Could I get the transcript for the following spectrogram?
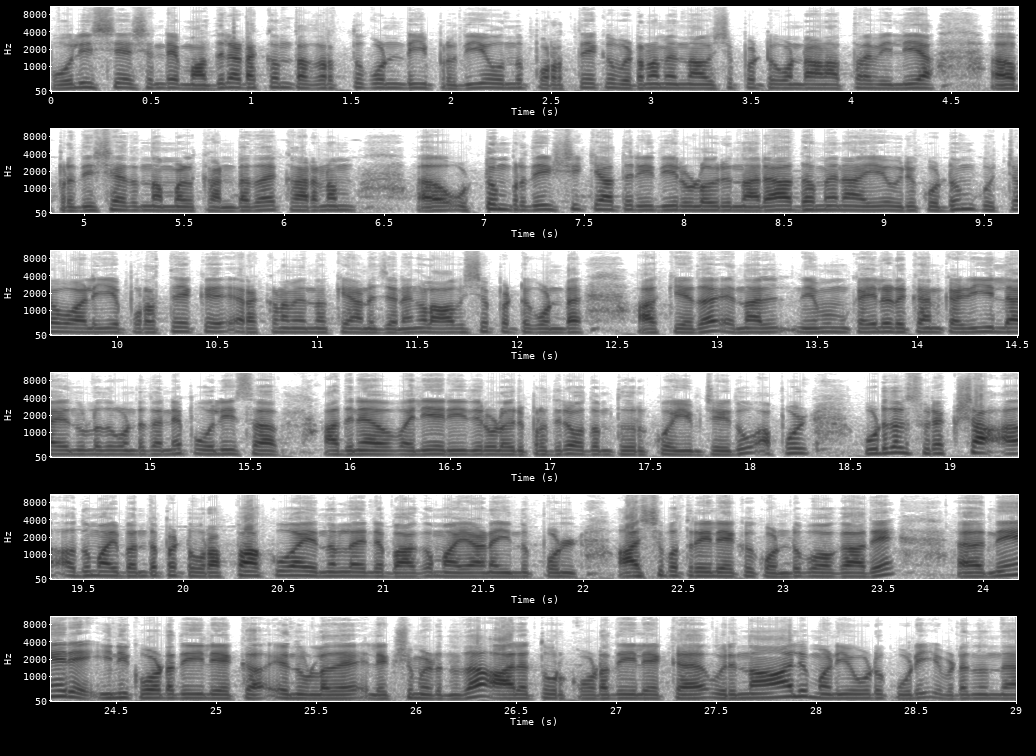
പോലീസ് സ്റ്റേഷന്റെ മതിലടക്കം തകർത്തുകൊണ്ട് ഈ പ്രതിയെ ഒന്ന് പുറത്തേക്ക് വിടണമെന്നാവശ്യപ്പെട്ടുകൊണ്ടാണ് അത്ര വലിയ പ്രതിഷേധം നമ്മൾ കണ്ടത്. കാരണം ഒട്ടും പ്രതീക്ഷിക്കാത്ത രീതിയിലുള്ള ഒരു നരാധമനായ ഒരു കൊടും കുറ്റവാളിയെ പുറത്തേക്ക് ഇറക്കണമെന്നൊക്കെയാണ് ജനങ്ങൾ ആവശ്യപ്പെട്ടുകൊണ്ട് ആക്കിയത്. എന്നാൽ നിയമം കയ്യിലെടുക്കാൻ കഴിയില്ല എന്നുള്ളതുകൊണ്ട് തന്നെ പോലീസ് അതിന് വലിയ രീതിയിലുള്ള ഒരു പ്രതിരോധം തീർക്കുകയും ചെയ്തു. അപ്പോൾ കൂടുതൽ സുരക്ഷ അതുമായി ബന്ധപ്പെട്ട് ഉറപ്പാക്കുക എന്നുള്ളതിന്റെ ഭാഗമായാണ് ഇന്നിപ്പോൾ ആശുപത്രിയിലേക്ക് കൊണ്ടുപോകാതെ നേരെ ഇനി കോടതിയിലേക്ക് എന്നുള്ളത് ലക്ഷ്യമിടുന്നത് ആലത്തൂർ കോടതിയിലേക്ക് ഒരു നാല് മണിയോട് കൂടി ഇവിടെ നിന്ന്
